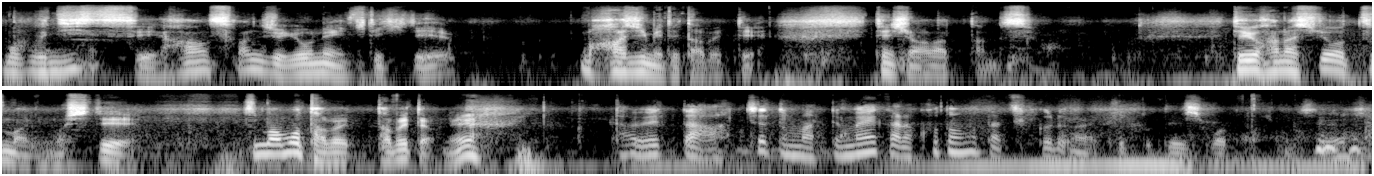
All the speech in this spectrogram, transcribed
僕人生半34年生きてきて、初めて食べて、テンション上がったんですよ。っていう話を妻にもして、妻も食べ、食べたよね。食べた。ちょっと待って、前から子供たち来る。はい、ちょっと停止ボタン押しますね。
